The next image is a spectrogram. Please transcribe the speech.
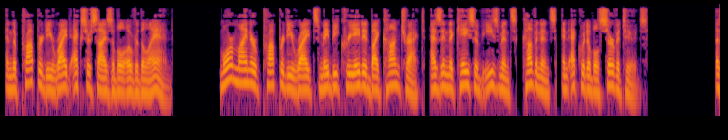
and the property right exercisable over the land. More minor property rights may be created by contract, as in the case of easements, covenants, and equitable servitudes. A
